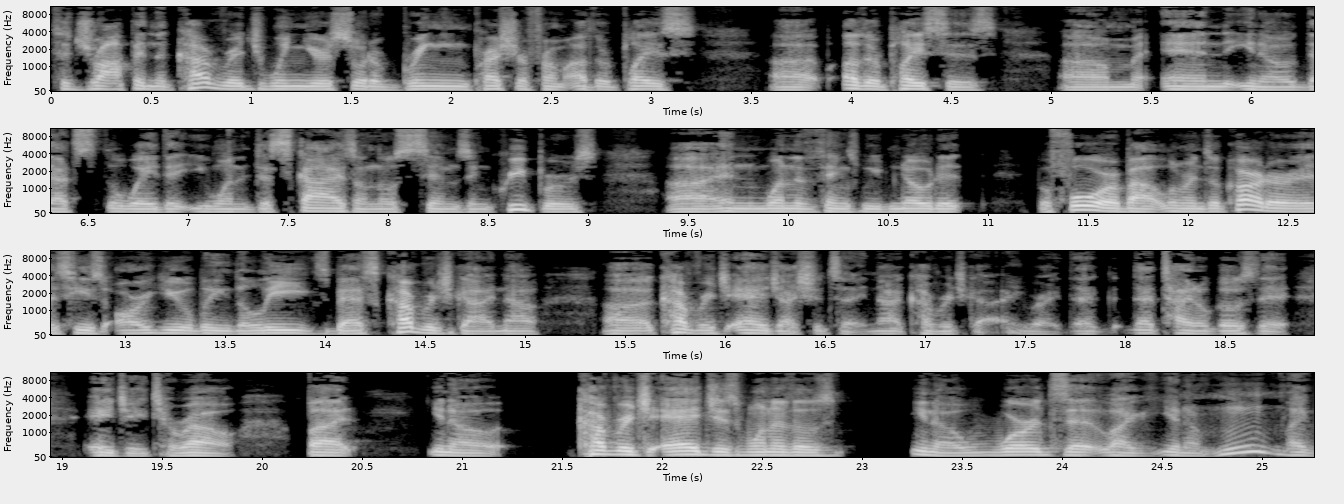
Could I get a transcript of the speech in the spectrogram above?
to drop in the coverage when you're sort of bringing pressure from other place, uh, other places. Um, and you know that's the way that you want to disguise on those sims and creepers. Uh, and one of the things we've noted before about Lorenzo Carter is he's arguably the league's best coverage guy now, uh, coverage edge, I should say, not coverage guy. Right, that that title goes to AJ Terrell. But you know, coverage edge is one of those you know words that like you know, hmm, like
